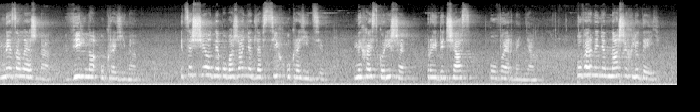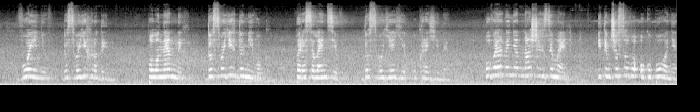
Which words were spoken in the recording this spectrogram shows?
незалежна, вільна Україна. І це ще одне побажання для всіх українців. Нехай скоріше прийде час повернення, повернення наших людей, воїнів до своїх родин, полонених до своїх домівок, переселенців до своєї України, повернення наших земель і тимчасово окуповані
